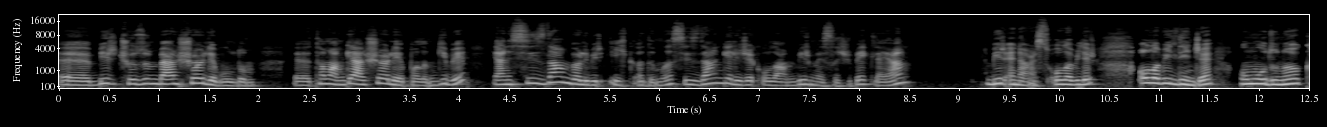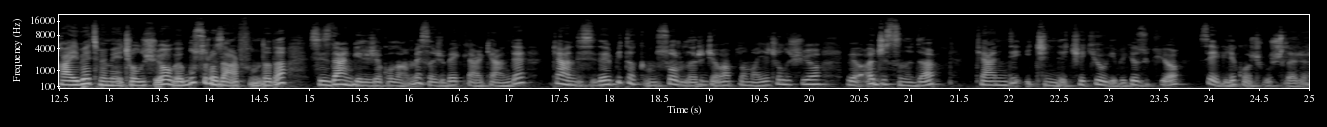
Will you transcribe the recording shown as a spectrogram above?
e, bir çözüm ben şöyle buldum. E, tamam gel şöyle yapalım gibi. Yani sizden böyle bir ilk adımı, sizden gelecek olan bir mesajı bekleyen bir enerjisi olabilir. Olabildiğince umudunu kaybetmemeye çalışıyor ve bu süre zarfında da sizden gelecek olan mesajı beklerken de kendisi de bir takım soruları cevaplamaya çalışıyor ve acısını da kendi içinde çekiyor gibi gözüküyor sevgili koç burçları.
